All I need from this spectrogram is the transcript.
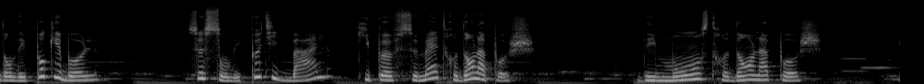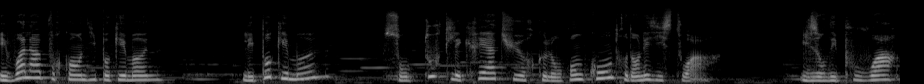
dans des Pokéballs. Ce sont des petites balles qui peuvent se mettre dans la poche. Des monstres dans la poche. Et voilà pourquoi on dit Pokémon. Les Pokémon sont toutes les créatures que l'on rencontre dans les histoires. Ils ont des pouvoirs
